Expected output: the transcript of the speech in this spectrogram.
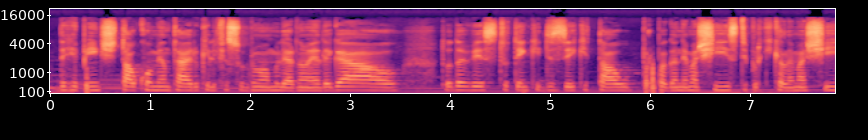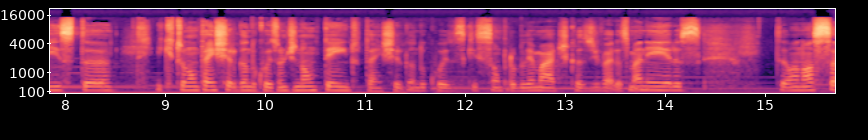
de repente tal comentário que ele fez sobre uma mulher não é legal, toda vez tu tem que dizer que tal propaganda é machista e por que ela é machista, e que tu não tá enxergando coisa onde não tem, tu tá enxergando coisas que são problemáticas de várias maneiras. Então a nossa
